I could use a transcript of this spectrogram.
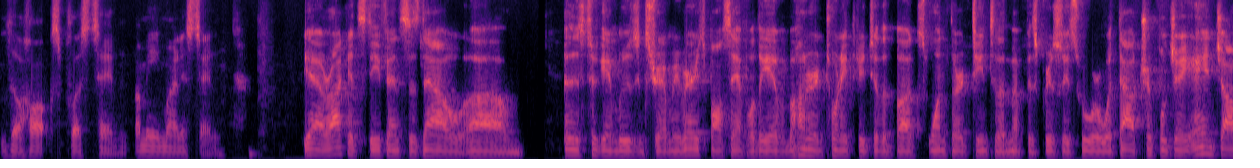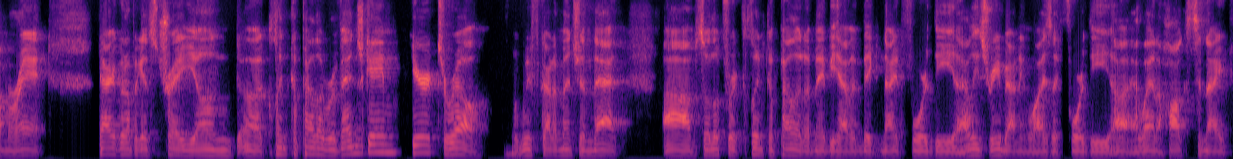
the Hawks plus 10. I mean minus 10. Yeah, Rockets defense is now um, this two game losing streak. I mean, very small sample. They gave 123 to the Bucks, 113 to the Memphis Grizzlies, who were without Triple J and Ja Morant. Now you're going up against Trae Young, uh, Clint Capela revenge game here. Terrell, we've got to mention that. Um, so look for Clint Capela to maybe have a big night for the, uh, at least rebounding wise, like for the uh, Atlanta Hawks tonight,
